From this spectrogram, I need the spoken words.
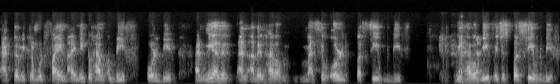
actor Vikram would find, I need to have a beef, old beef. And me and Anil, and Anil have a massive old perceived beef. We have a beef which is perceived beef,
